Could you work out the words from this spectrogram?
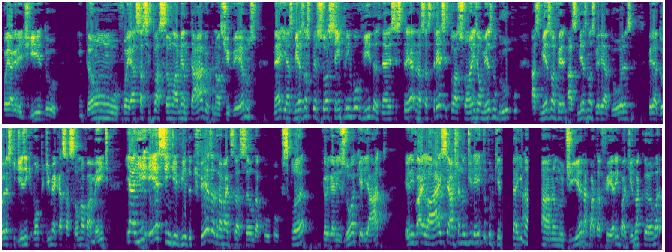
foi agredido. Então, foi essa situação lamentável que nós tivemos, né? E as mesmas pessoas sempre envolvidas, né? Nesses nessas três situações, é o mesmo grupo, as mesmas, as mesmas vereadoras, vereadoras que dizem que vão pedir minha cassação novamente. E aí, esse indivíduo que fez a dramatização da Ku Klux Klan, que organizou aquele ato, ele vai lá e se acha no direito, porque daí no dia, na quarta-feira, invadindo a Câmara,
